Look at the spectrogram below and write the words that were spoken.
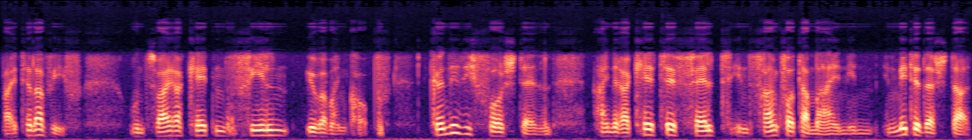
bei Tel Aviv und zwei Raketen fielen über meinen Kopf. Können Sie sich vorstellen, eine Rakete fällt in Frankfurt am Main, in, in Mitte der Stadt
